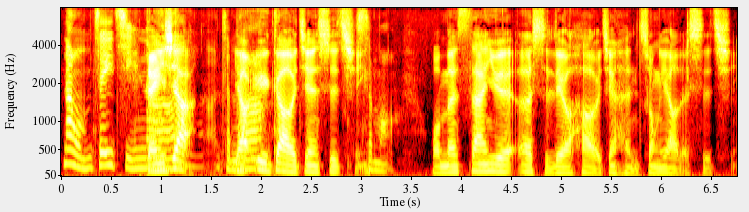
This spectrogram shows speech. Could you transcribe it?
那我们这一集呢？等一下，怎么要预告一件事情？什么？我们三月二十六号有一件很重要的事情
